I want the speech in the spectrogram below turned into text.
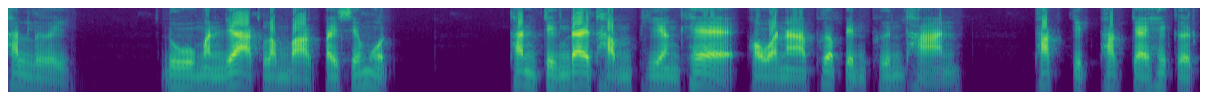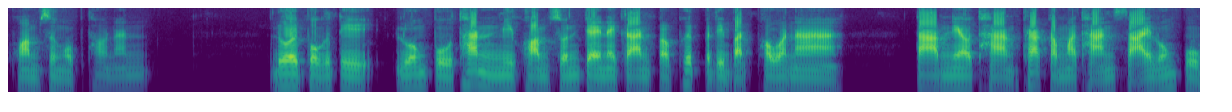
ท่านเลย ดูมันยากลำบากไปเสียหมด ท่านจึงได้ทำเพียงแค่ภาวนาเพื่อเป็นพื้นฐาน พักจิตพักใจให้เกิดความสงบเท่านั้น โดยปกติหลวงปู่ท่านมีความสนใจในการประพฤติปฏิบัติภาวนา ตามแนวทางพระกรรมฐานสายหลวงปู่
